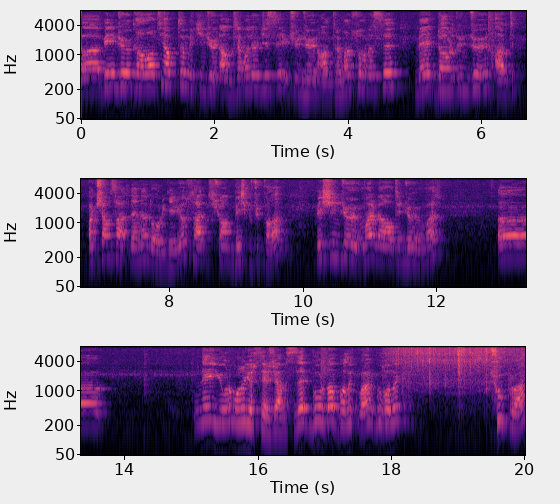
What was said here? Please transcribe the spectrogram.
Ee, Birinci öğün kahvaltı yaptım, ikinci öğün antrenman öncesi, üçüncü öğün antrenman sonrası ve dördüncü öğün artık akşam saatlerine doğru geliyor. Saat şu an beş buçuk falan. Beşinci öğün var ve altıncı öğün var. Ee, ne yiyorum onu göstereceğim size. Burada balık var. Bu balık çupra.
